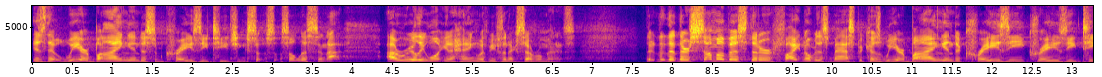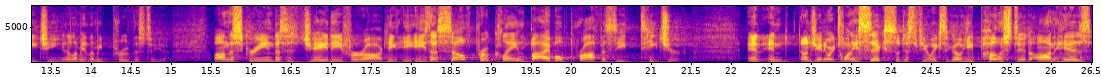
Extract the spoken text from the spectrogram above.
is that we are buying into some crazy teaching. So, so, so listen, I, I really want you to hang with me for the next several minutes. There's some of us that are fighting over this mask because we are buying into crazy, crazy teaching. And let me, let me prove this to you. On the screen, this is J.D. Farag. He, he, he's a self proclaimed Bible prophecy teacher. And, and on January 26th, so just a few weeks ago, he posted on his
